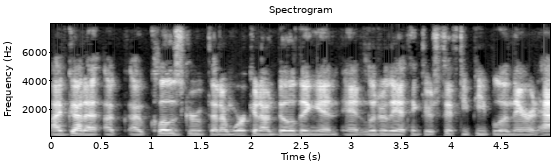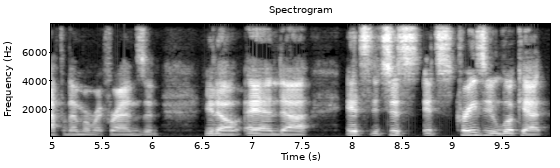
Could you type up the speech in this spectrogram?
I've got a, a, a closed group that I'm working on building, and and literally I think there's fifty people in there, and half of them are my friends, and you know, and uh, it's it's just it's crazy to look at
